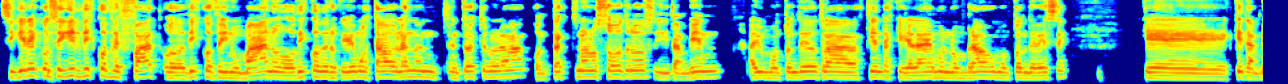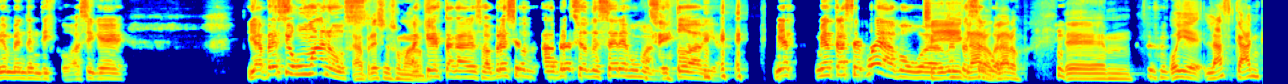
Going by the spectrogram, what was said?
si quieren conseguir discos de Fat o discos de Inhumano o discos de lo que hemos estado hablando en, todo este programa, contáctenos a nosotros y también hay un montón de otras tiendas que ya las hemos nombrado un montón de veces que, que también venden discos. Así que y a precios humanos. A precios humanos. Hay que destacar eso, a precios, a precios de seres humanos todavía. Mientras se pueda, pues, Sí, claro, claro. Em, oye, Last Gang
